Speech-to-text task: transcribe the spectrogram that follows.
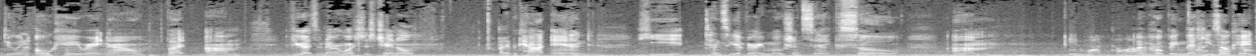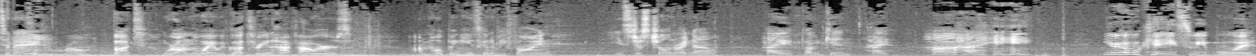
doing okay right now, but um, if you guys have never watched this channel, I have a cat and he tends to get very motion sick, so um, in one kilometer I'm hoping that he's okay today. But we're on the way, we've got three and a half hours. I'm hoping he's gonna be fine. He's just chilling right now. Hi, Pumpkin. Hi. Hi. You're okay, sweet boy.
